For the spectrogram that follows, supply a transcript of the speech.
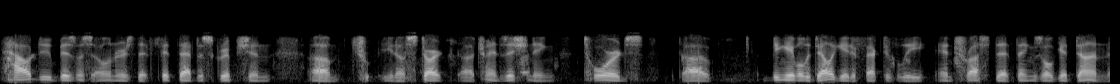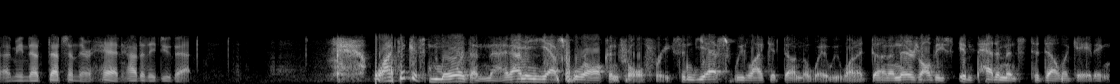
how do business owners that fit that description um, tr- you know start uh, transitioning towards uh, being able to delegate effectively and trust that things will get done i mean that that's in their head how do they do that Well, I think it's more than that. I mean, yes, we're all control freaks, and yes, we like it done the way we want it done, and there's all these impediments to delegating.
